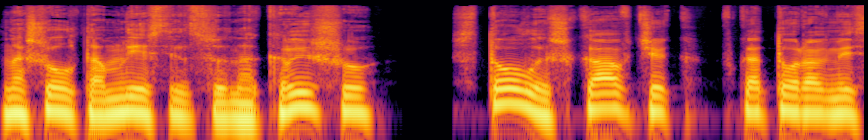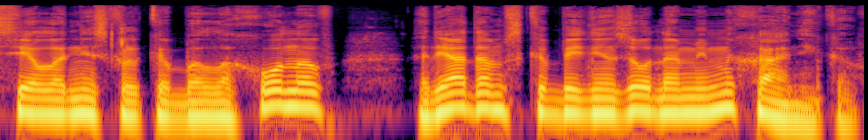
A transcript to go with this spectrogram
нашел там лестницу на крышу, стол и шкафчик, в котором висело несколько балахонов, рядом с кабинезонами механиков.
